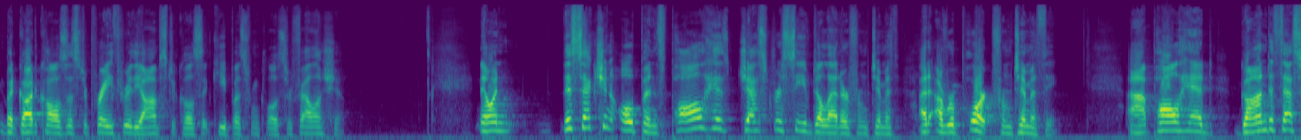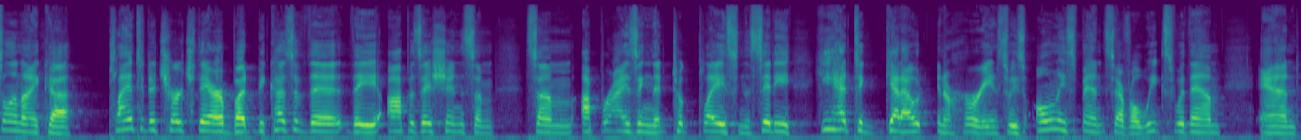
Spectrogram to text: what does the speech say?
But God calls us to pray through the obstacles that keep us from closer fellowship. Now, when this section opens, Paul has just received a letter from Timothy, a, a report from Timothy. Uh, Paul had gone to Thessalonica, planted a church there, but because of the, the opposition, some, some uprising that took place in the city, he had to get out in a hurry. And so he's only spent several weeks with them, and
